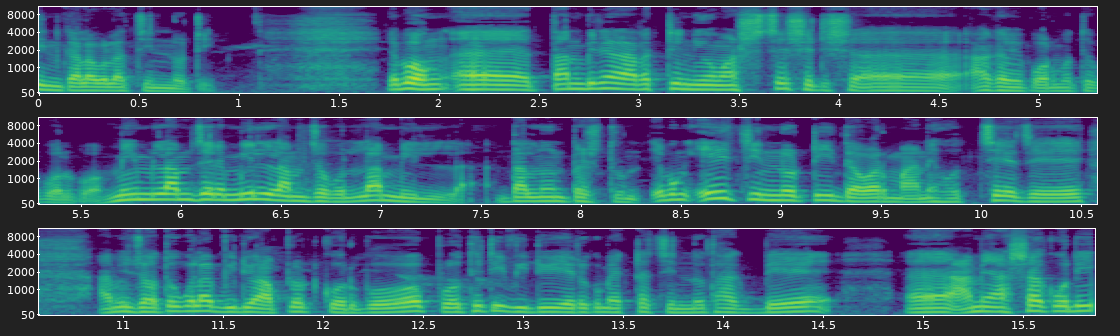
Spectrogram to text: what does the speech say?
তিন কালাওয়ালা চিহ্নটি। এবং তানবিনের আরেকটি নিয়ম আসছে, সেটি আগামী পর্বতে বলব। মিমলাম যে মিললাম জবল্লা মিল্লা, দালনুন পেশদুন এবং এই চিহ্নটি দেওয়ার মানে হচ্ছে যে, আমি যতগুলা ভিডিও আপলোড করব, প্রতিটি ভিডিও এরকম একটা চিহ্ন থাকবে আমি আশা করি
